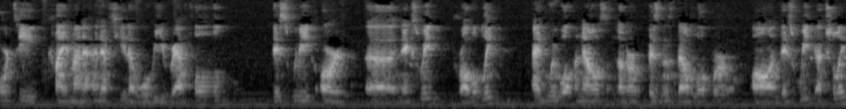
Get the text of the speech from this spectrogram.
Morty Kaimana NFT that will be raffled this week or uh, next week, probably. And we will announce another business developer on this week, actually.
